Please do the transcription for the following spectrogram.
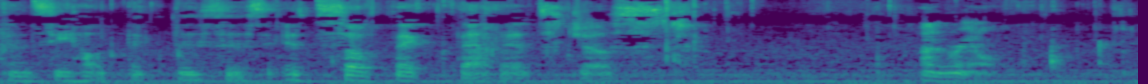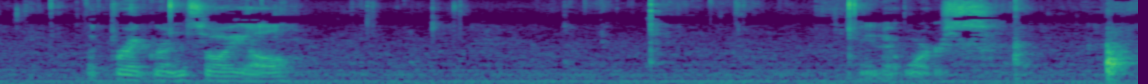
Can see how thick this is. It's so thick that it's just unreal. The fragrance oil made it worse. Not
